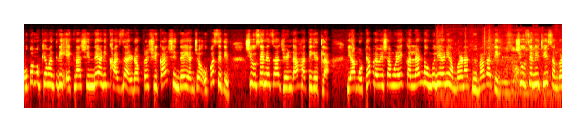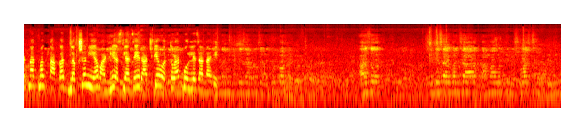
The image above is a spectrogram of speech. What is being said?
उपमुख्यमंत्री एकनाथ शिंदे आणि खासदार डॉक्टर श्रीकांत शिंदे यांच्या उपस्थितीत शिवसेनेचा झेंडा हाती घेतला. या मोठ्या प्रवेशामुळे कल्याण डोंबिवली आणि अंबरनाथ विभागातील शिवसेनेची संघटनात्मक ताकद लक्षणीय वाढली असल्याचे राजकीय वर्तुळात बोलले जात आहे. शिंदेसाहेबांच्या कामावरती विश्वास ठेवून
